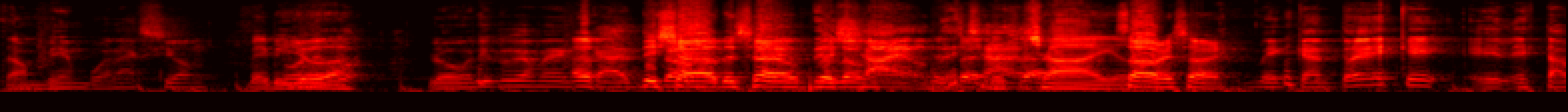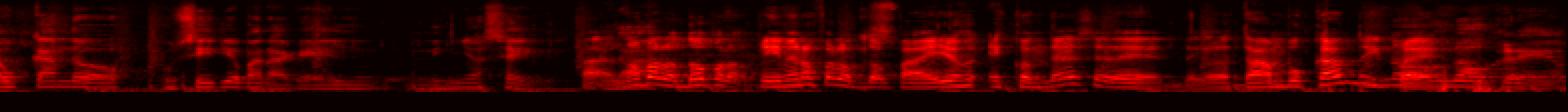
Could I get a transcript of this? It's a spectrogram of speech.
También buena acción. Baby Lo Yoda. único- Lo único que me encantó. the Child, The Child. The. Child, The The Child. Child. Sorry, sorry. Me encantó es que él está buscando un sitio para que el niño se. La- No para los dos, para los- primero fue los dos, para ellos esconderse de, de que lo estaban buscando y No, pues, no creo.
